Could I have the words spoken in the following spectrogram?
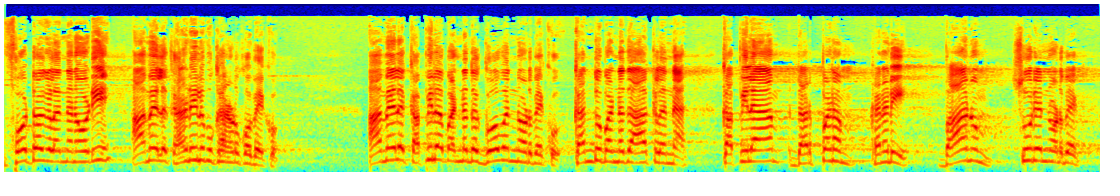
ಫೋಟೋಗಳನ್ನ ನೋಡಿ ಆಮೇಲೆ ಕರಣಿಲು ಮುಖ ನೋಡ್ಕೋಬೇಕು. ಆಮೇಲೆ ಕಪಿಲ ಬಣ್ಣದ ಗೋವನ್ನು ನೋಡಬೇಕು. ಕಂದು ಬಣ್ಣದ ಆಕಳನ್ನ. ಕಪಿಲಾಂ ದರ್ಪಣಂ ಕನ್ನಡಿ. ಭಾನುಂ ಸೂರ್ಯನ್ ನೋಡಬೇಕು.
